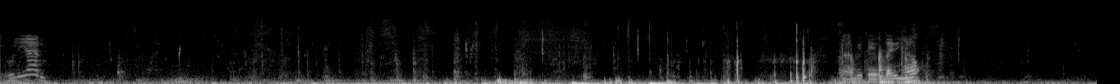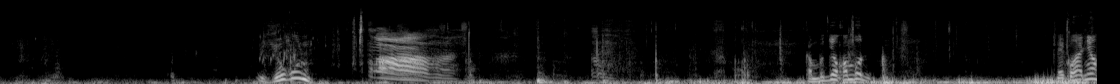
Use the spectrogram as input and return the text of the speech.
Ihuli yan. Sabi tayo tayo nyo. Yun. Ah. Kambod nyo, kambod. Naikuha nyo.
